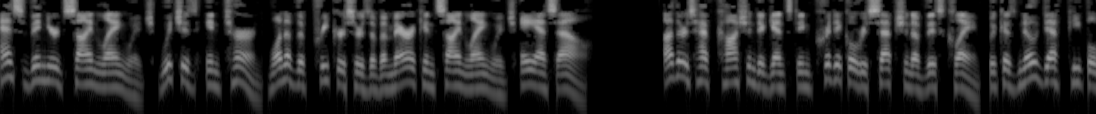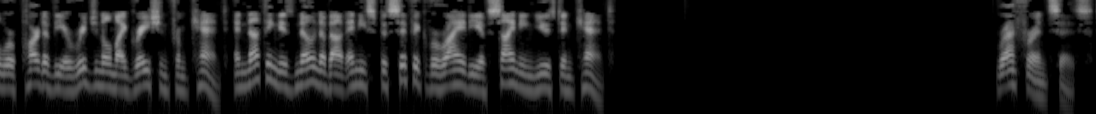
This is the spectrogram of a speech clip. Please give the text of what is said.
S. Vineyard Sign Language, which is, in turn, one of the precursors of American Sign Language ASL. Others have cautioned against uncritical reception of this claim, because no deaf people were part of the original migration from Kent, and nothing is known about any specific variety of signing used in Kent. References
